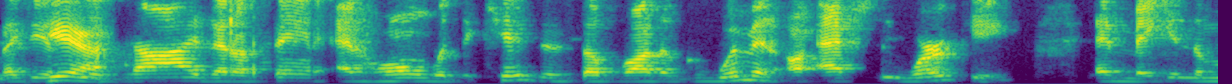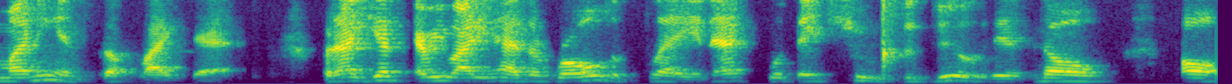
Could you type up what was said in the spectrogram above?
Like there's, yeah. there's guys that are staying at home with the kids and stuff, while the women are actually working and making the money and stuff like that. But I guess everybody has a role to play, and that's what they choose to do. There's no, oh,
